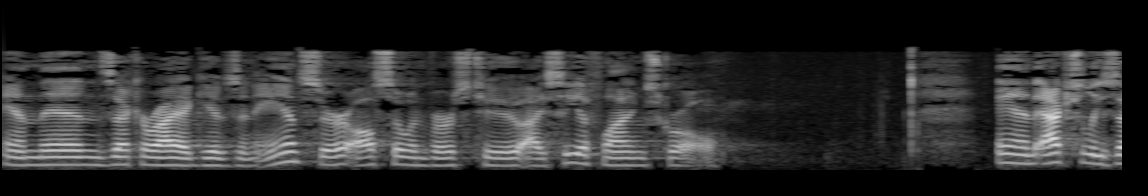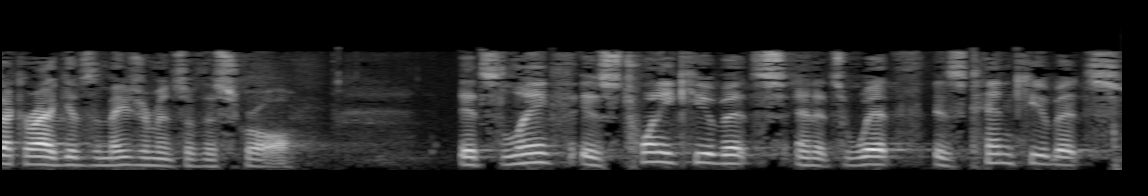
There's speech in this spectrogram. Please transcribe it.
And then Zechariah gives an answer also in verse 2, I see a flying scroll. And actually Zechariah gives the measurements of this scroll. Its length is 20 cubits and its width is 10 cubits.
